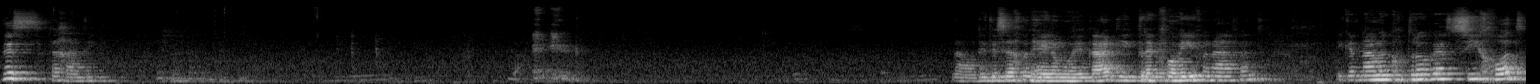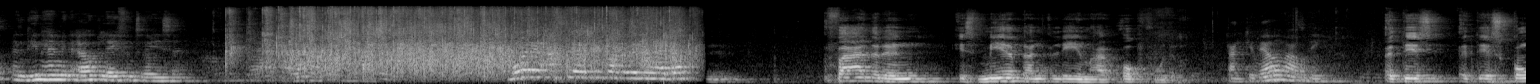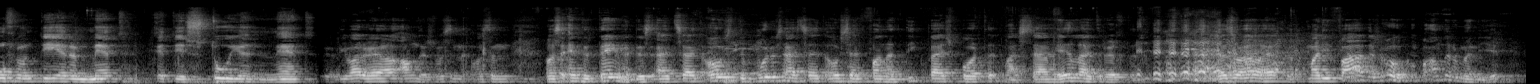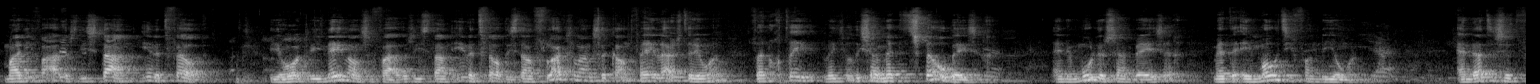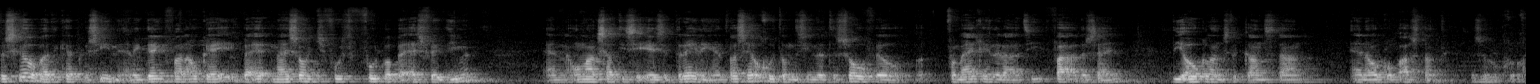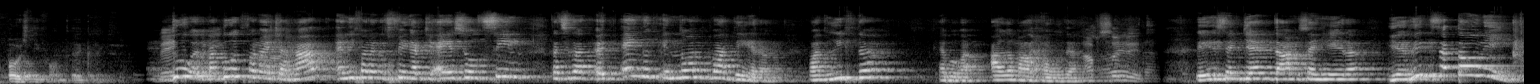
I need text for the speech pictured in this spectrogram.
Dus, daar gaat hij. Nou, dit is echt een hele mooie kaart die ik trek voor hier vanavond. Ik heb namelijk getrokken, zie God en dien hem in elk levend wezen. Mooie afsluiting van nu hebben. Vaderen is meer dan alleen maar opvoeden. Dankjewel, Waldi. Het is, het is confronteren met, het is stoeien met. Die waren heel anders. Het was een, was een, was een entertainment. Dus uit Zuidoost, de moeders uit Zuidoost zijn fanatiek bij sporten, maar ze zijn heel luidruchtig. Dat is wel heel heftig. Maar die vaders ook, op een andere manier. Maar die vaders die staan in het veld. Die, hoort, die Nederlandse vaders die staan in het veld. Die staan vlak langs de kant van, hé luister jongen, zijn nog twee, weet je wel, die zijn met het spel bezig. En de moeders zijn bezig met de emotie van de jongen. En dat is het verschil wat ik heb gezien. En ik denk van, oké, mijn zoontje voetbal bij SV Diemen. En onlangs had hij zijn eerste training. En het was heel goed om te zien dat er zoveel, voor mijn generatie, vaders zijn. Die ook langs de kant staan en ook op afstand. Dus een positieve ontwikkeling. Doe het, maar doe het vanuit je hart en niet vanuit het vingertje. En je zult zien dat ze dat uiteindelijk enorm waarderen. Want liefde hebben we allemaal nodig. Absoluut. Ladies and gentlemen, dames en heren, Jerin Satoni.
